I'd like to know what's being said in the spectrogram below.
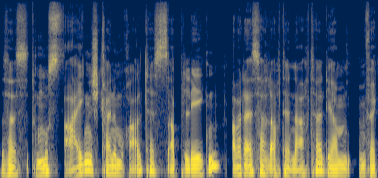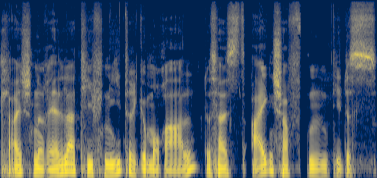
Das heißt, du musst eigentlich keine Moraltests ablegen, aber da ist halt auch der Nachteil, die haben im Vergleich eine relativ niedrige Moral. Das heißt, Eigenschaften, die das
